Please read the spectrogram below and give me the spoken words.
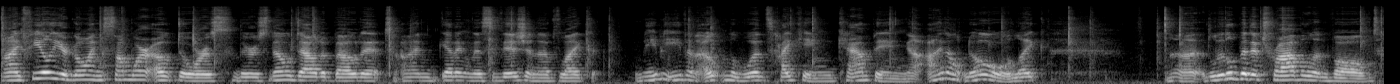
I feel you're going somewhere outdoors. There's no doubt about it. I'm getting this vision of like maybe even out in the woods hiking, camping. I don't know, like uh, a little bit of travel involved.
